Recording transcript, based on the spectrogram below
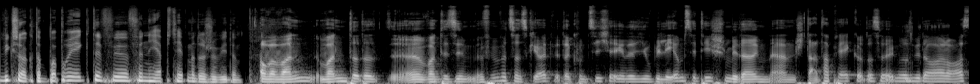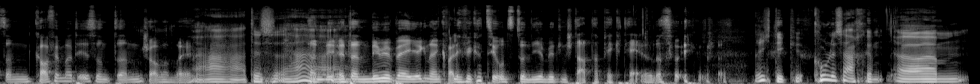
wie gesagt, ein paar Projekte für, für den Herbst hätten wir da schon wieder. Aber wann, wann, da, da, äh, wann das im 25 Jahre alt wird, da kommt sicher irgendeine Jubiläumsedition mit irgendeinem Starter-Pack oder so irgendwas wieder raus, dann kaufe ich mir das und dann schauen wir mal. Ah, das. Ah, Dann, ne- dann nehme ich bei irgendeinem Qualifikationsturnier mit dem Starter-Pack teil oder so irgendwas. Richtig, coole Sache. Ähm,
